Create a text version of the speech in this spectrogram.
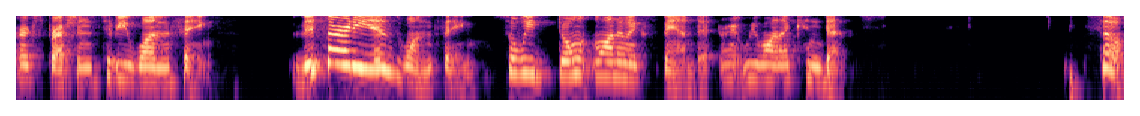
or expressions to be one thing. This already is one thing, so we don't want to expand it, right? We want to condense. So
